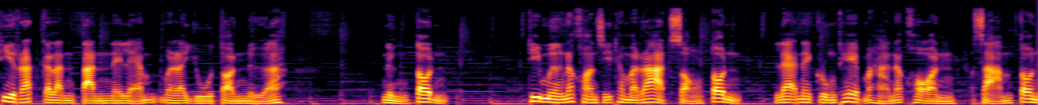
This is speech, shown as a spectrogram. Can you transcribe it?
ที่รัฐกลันตันในแหลมมลายูตอนเหนือหนึ่งต้น ที่เมืองนครศรีธรรมราชสองต้น และในกรุงเทพมหานครสามต้น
